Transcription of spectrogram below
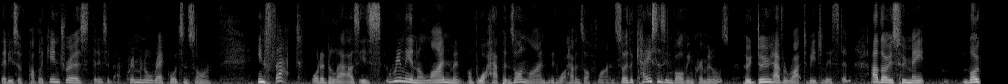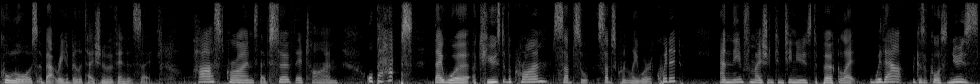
that is of public interest, that is about criminal records, and so on. In fact, what it allows is really an alignment of what happens online with what happens offline. So the cases involving criminals who do have a right to be delisted are those who meet local laws about rehabilitation of offenders, say. Past crimes, they've served their time, or perhaps they were accused of a crime, subsequently were acquitted, and the information continues to percolate without, because of course, news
